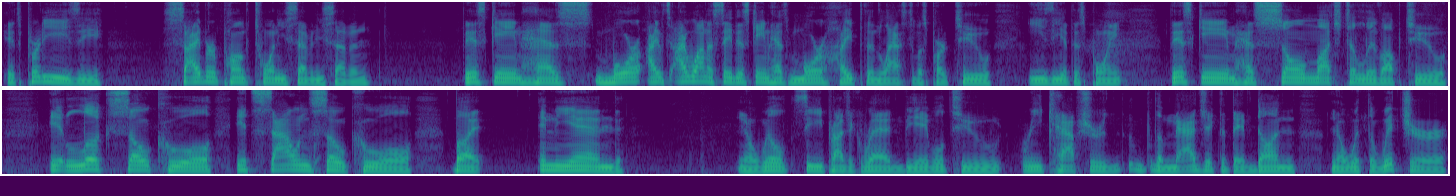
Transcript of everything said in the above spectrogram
It's pretty easy. Cyberpunk 2077. This game has more. I, I want to say this game has more hype than Last of Us Part 2. Easy at this point. This game has so much to live up to. It looks so cool. It sounds so cool. But in the end, you know, will CD Projekt Red be able to recapture the magic that they've done, you know, with The Witcher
